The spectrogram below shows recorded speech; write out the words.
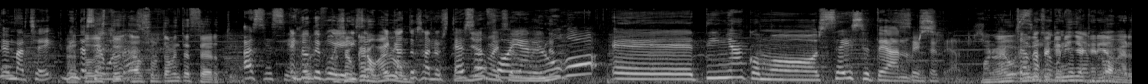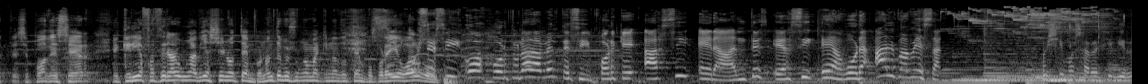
e marchei. 20 Pero todo isto segundos. é absolutamente certo. Así, sí. E onde foi Pois eu iso? quero E velo. cantos anos tiñas? Eso máis foi ou en menos? Lugo, eh, tiña como 6, 7 anos. Seis, sete anos. Bueno, eu, eu de pasou pequeniña moito quería tempo. verte, se pode ser. E quería facer algunha viaxe no tempo. Non temos unha máquina do tempo por aí ou algo? Pois sí, o afortunadamente sí, porque así era antes e así é agora Alba Mesa. Hoxe imos a recibir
